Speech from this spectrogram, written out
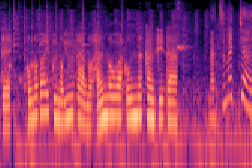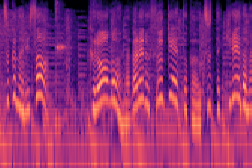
で、このバイクのユーザーの反応はこんな感じだ。夏めっちゃ暑くなりそうクロームは流れる風景とか映って綺麗だな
